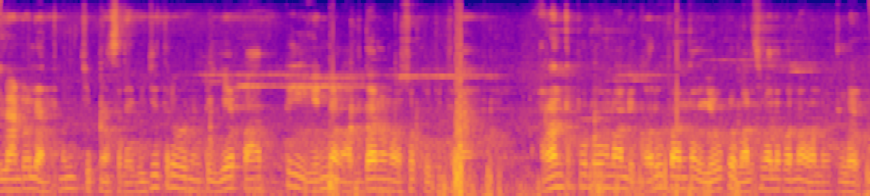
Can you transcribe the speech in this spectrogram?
ఇలాంటి వాళ్ళు ఎంతమంది చెప్పినా సరే విచిత్రం అంటే ఏ పార్టీ ఎన్ని వాగ్దానాలు వస్తో చూపించినా అనంతపురం లాంటి కరువు ప్రాంతాల యువకులు వలస వెళ్ళకుండా ఉండట్లేదు.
